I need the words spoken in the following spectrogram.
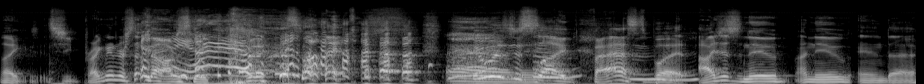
like is she pregnant or something?" No, I'm just kidding. It was like, it was just like fast, but I just knew, I knew, and uh,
